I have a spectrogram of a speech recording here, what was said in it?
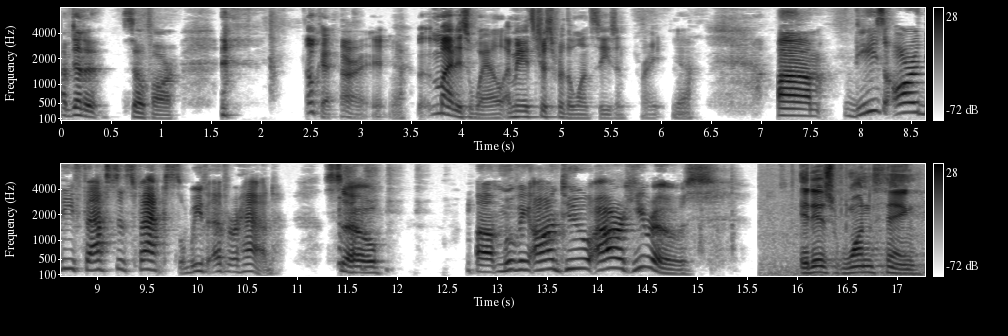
I've done it so far. Okay, all right. Yeah. Might as well. I mean, it's just for the one season, right? Yeah. Um, these are the fastest facts we've ever had. So, uh, moving on to our heroes. It is one thing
